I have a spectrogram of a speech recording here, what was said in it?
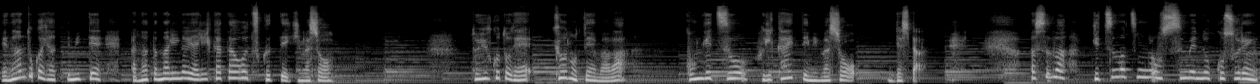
え何度かやってみて、あなたなりのやり方を作っていきましょう。ということで、今日のテーマは、今月を振り返ってみましょうでした。明日は月末におすすめのコソ練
